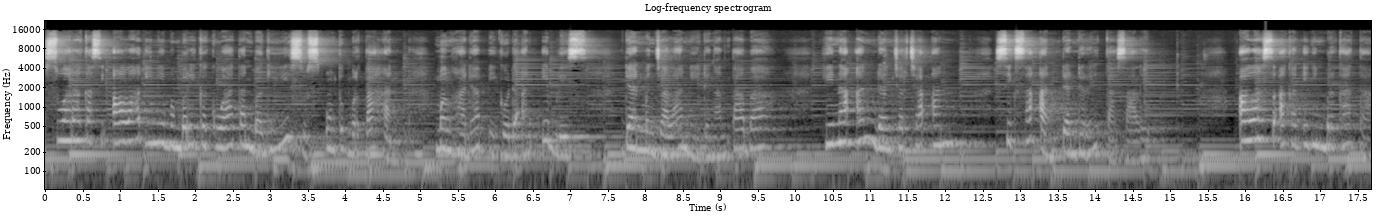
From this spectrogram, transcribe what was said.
Suara kasih Allah ini memberi kekuatan bagi Yesus untuk bertahan menghadapi godaan iblis dan menjalani dengan tabah, hinaan dan cercaan, siksaan dan derita salib. Allah seakan ingin berkata,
